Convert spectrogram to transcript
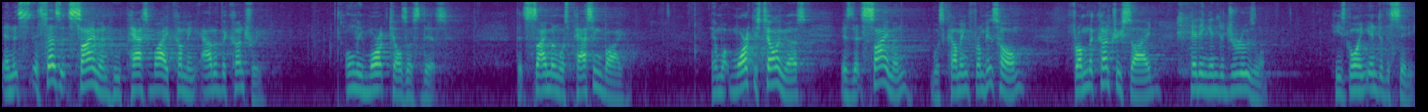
And it says that Simon, who passed by coming out of the country, only Mark tells us this that Simon was passing by. And what Mark is telling us is that Simon was coming from his home, from the countryside, heading into Jerusalem. He's going into the city.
